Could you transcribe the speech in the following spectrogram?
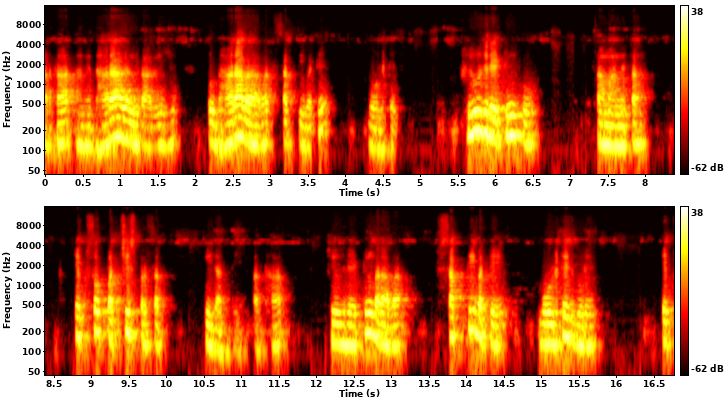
अर्थात हमें धारा अगर निकालनी है तो धारा बराबर शक्ति बटे वोल्टेज। फ्यूज रेटिंग को सामान्यतः 125 प्रतिशत की जाती है। अर्थात फ्यूज रेटिंग बराबर शक्ति बटे वोल्टेज गुणे एक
